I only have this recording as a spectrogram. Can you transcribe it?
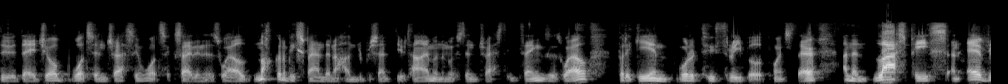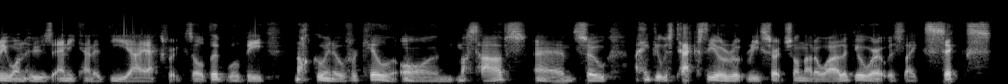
do a day job. What's interesting, what's exciting as well. Not going to be spending 100% of your time on the most interesting things as well. But again, what are two, three bullet points there? And then last piece, and everyone who's any kind of DEI expert consultant will be not going overkill on must haves. Um, so I think it was Textio wrote research on that a while ago where it was like six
